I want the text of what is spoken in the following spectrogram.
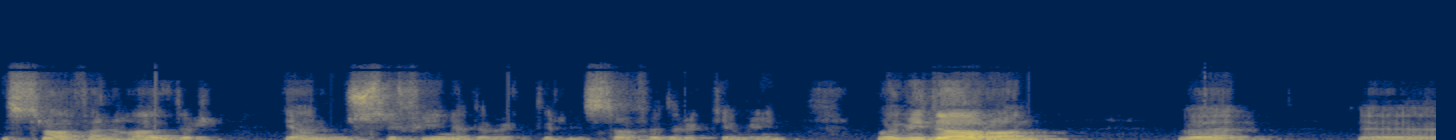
israfen haldir. Yani müsrifine demektir. İsraf ederek yemeyin. Ve bidaran ve e,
